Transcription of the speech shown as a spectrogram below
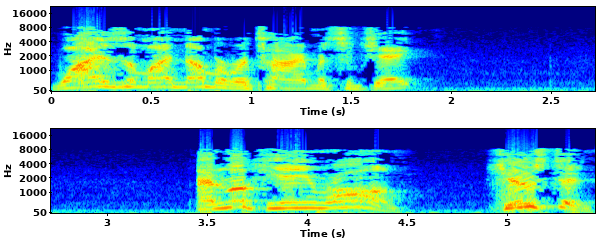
Why isn't my number retired, Mr. Jake? And look, he ain't wrong. Houston,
